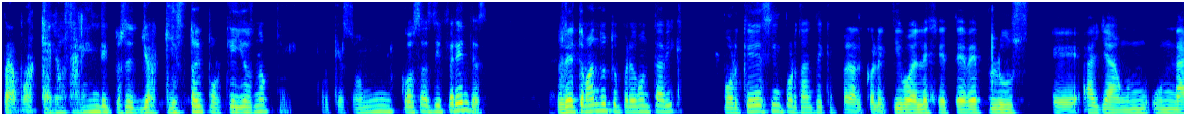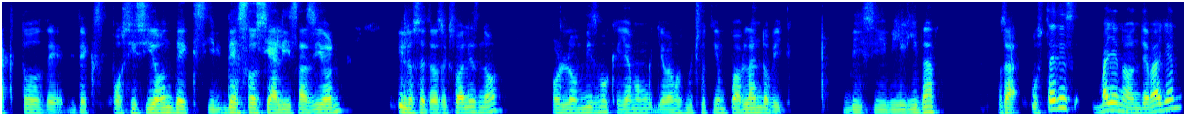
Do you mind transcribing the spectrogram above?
pero ¿por qué no salen de? Entonces yo aquí estoy, ¿por qué ellos no? Porque son cosas diferentes. Retomando tu pregunta, Vic, ¿por qué es importante que para el colectivo LGTB Plus eh, haya un, un, acto de, de exposición, de, de, socialización y los heterosexuales no? Por lo mismo que llevamos, mucho tiempo hablando, Vic, visibilidad. O sea, ustedes vayan a donde vayan,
